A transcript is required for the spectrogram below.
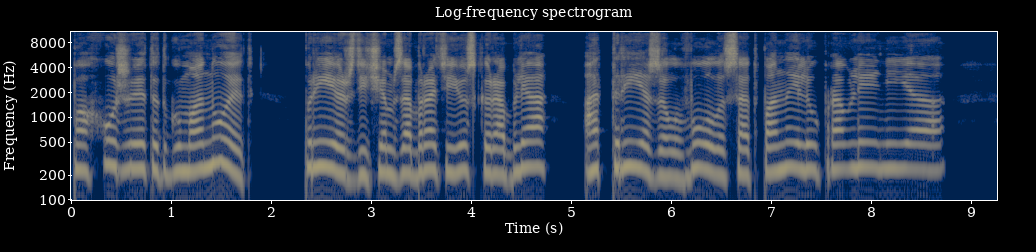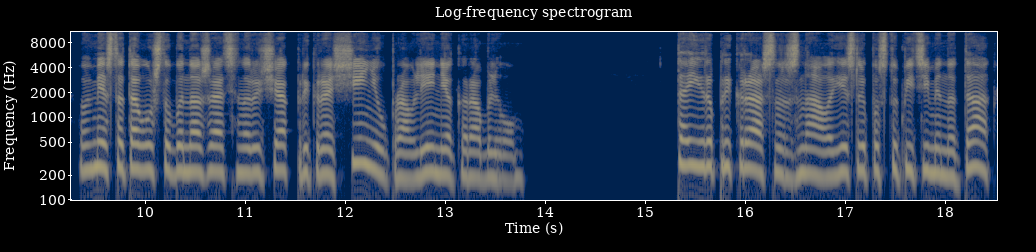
Похоже, этот гуманоид прежде чем забрать ее с корабля, отрезал волосы от панели управления, вместо того, чтобы нажать на рычаг прекращения управления кораблем. Таира прекрасно знала, если поступить именно так,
